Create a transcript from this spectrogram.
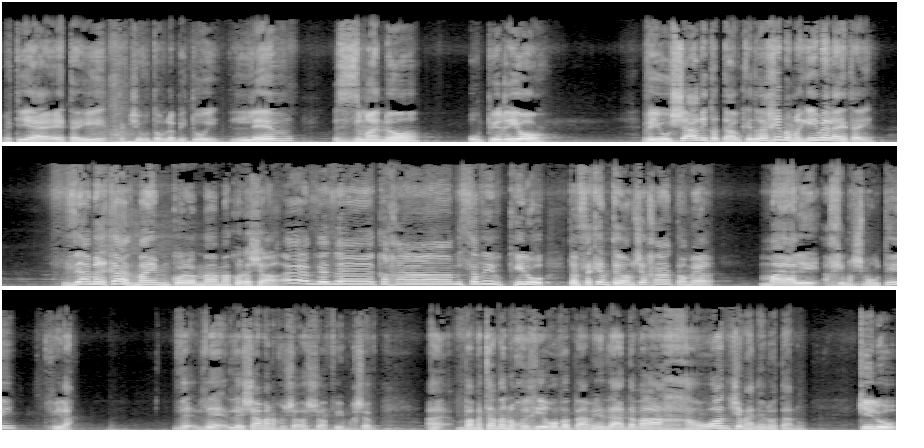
ותהיה העת ההיא, תקשיבו טוב לביטוי, לב, זמנו ופריו, ויאושר עיתותיו כדרכים המגיעים אל העת ההיא. זה המרכז, מה, עם כל, מה, מה כל השאר? אה, וזה ככה מסביב. כאילו, אתה מסכם את היום שלך, אתה אומר, מה היה לי הכי משמעותי? תפילה. ולשם אנחנו שואפ- שואפים. עכשיו, ה- במצב הנוכחי רוב הפעמים זה הדבר האחרון שמעניין אותנו. כאילו,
